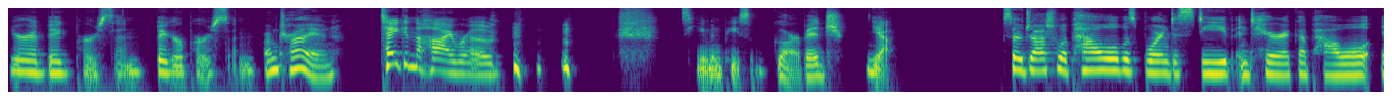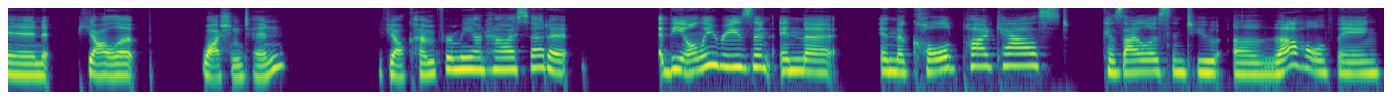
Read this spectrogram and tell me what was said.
You're a big person, bigger person. I'm trying. Taking the high road. it's human piece of garbage. Yeah. So Joshua Powell was born to Steve and Terrica Powell in Puyallup, Washington. If y'all come for me on how I said it. The only reason in the in the cold podcast, because I listened to uh, the whole thing,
